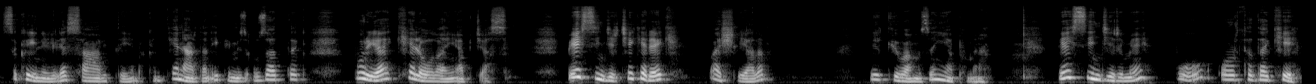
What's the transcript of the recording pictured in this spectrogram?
sık iğne ile sabitleyin. Bakın kenardan ipimizi uzattık. Buraya kele olan yapacağız. 5 zincir çekerek başlayalım. İlk yuvamızın yapımına. 5 zincirimi bu ortadaki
